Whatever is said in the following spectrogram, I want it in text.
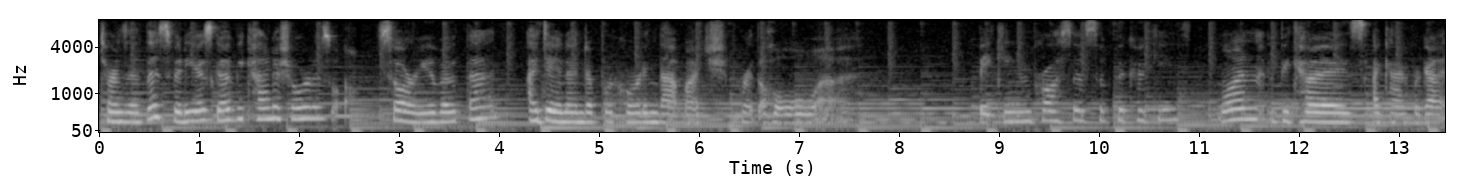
Turns out this video is gonna be kind of short as well. Sorry about that. I didn't end up recording that much for the whole uh, baking process of the cookies. One, because I kind of forgot,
